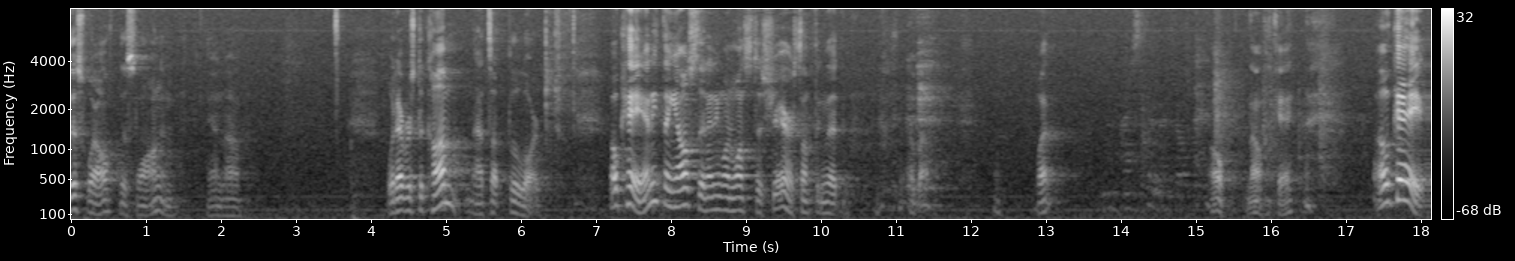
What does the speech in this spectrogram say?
this well, this long, and, and uh, whatever's to come, that's up to the Lord. Okay, anything else that anyone wants to share, something that, about, what? Oh, no, okay. Okay,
